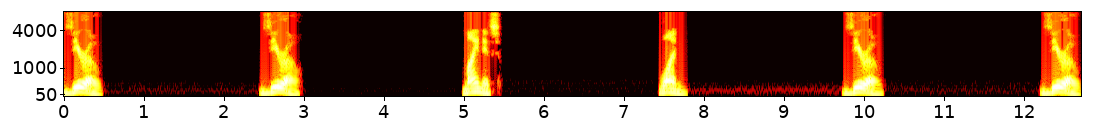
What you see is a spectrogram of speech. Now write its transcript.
Zero. Zero. Minus. One. Zero. Zero.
